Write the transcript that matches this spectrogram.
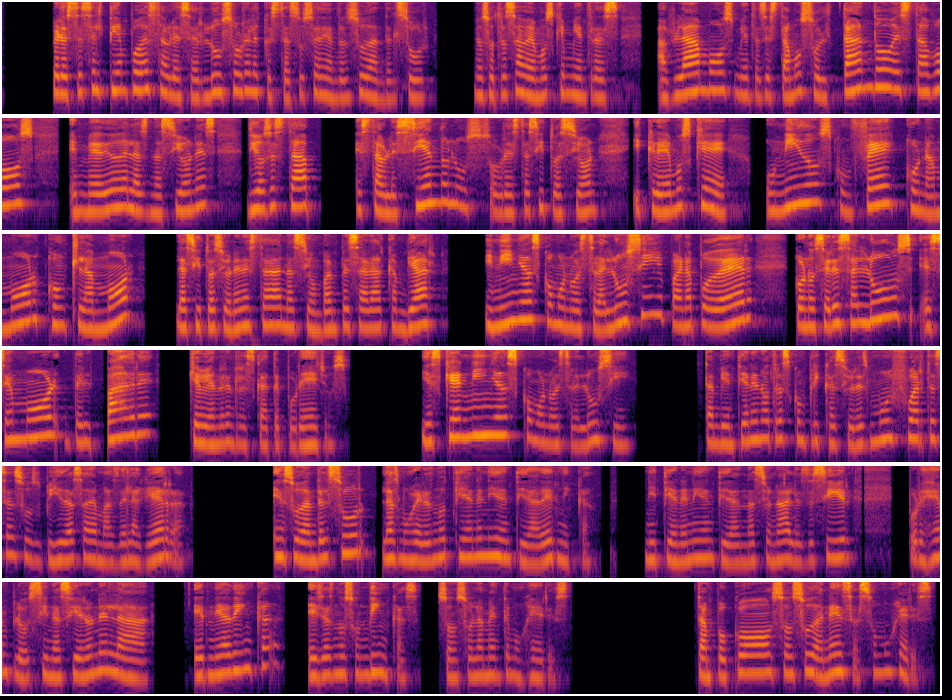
pero este es el tiempo de establecer luz sobre lo que está sucediendo en Sudán del Sur. Nosotros sabemos que mientras hablamos, mientras estamos soltando esta voz en medio de las naciones, Dios está estableciendo luz sobre esta situación y creemos que unidos con fe, con amor, con clamor, la situación en esta nación va a empezar a cambiar. Y niñas como nuestra Lucy van a poder conocer esa luz, ese amor del Padre que viene en rescate por ellos. Y es que niñas como nuestra Lucy también tienen otras complicaciones muy fuertes en sus vidas además de la guerra. En Sudán del Sur, las mujeres no tienen identidad étnica, ni tienen identidad nacional. Es decir, por ejemplo, si nacieron en la etnia dinka, ellas no son dinkas, son solamente mujeres. Tampoco son sudanesas, son mujeres.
